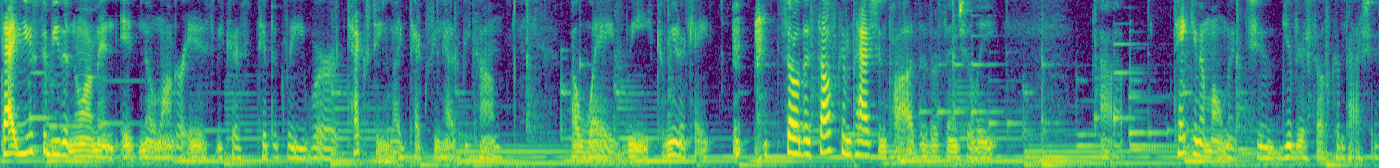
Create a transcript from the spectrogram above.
that used to be the norm and it no longer is because typically we're texting like texting has become a way we communicate so the self-compassion pause is essentially uh, taking a moment to give yourself compassion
